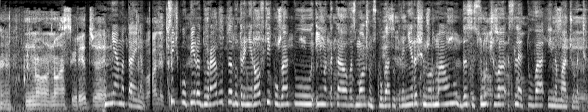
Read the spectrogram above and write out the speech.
Но, но аз Няма тайна. Всичко опира до работа, до тренировки, когато има такава възможност. Когато тренираш е нормално да се случва след това и на мачовете.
